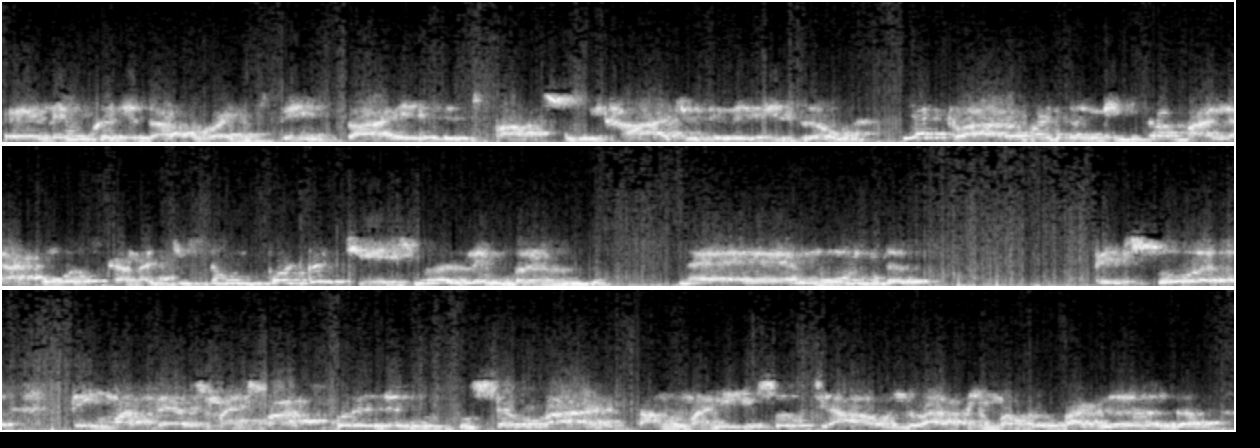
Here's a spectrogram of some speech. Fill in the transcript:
é, nenhum candidato vai dispensar esse espaço de rádio e televisão e, é claro, vai também trabalhar com outros canais que são importantíssimos. Né? Lembrando, né, é, muitas pessoas têm um acesso mais fácil, por exemplo, para o celular. Está numa rede social e lá tem uma propaganda,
